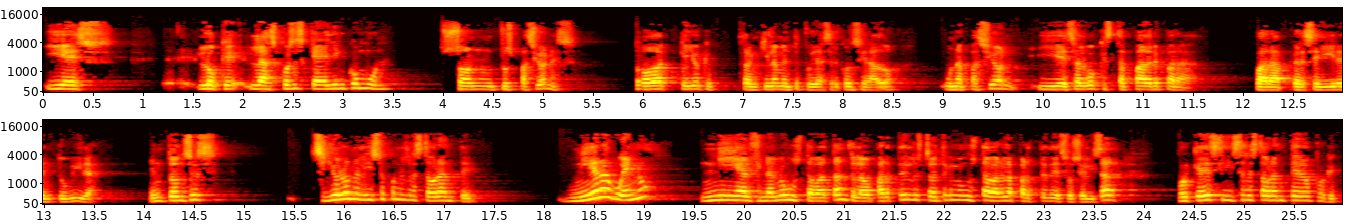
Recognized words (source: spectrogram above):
y es eh, lo que las cosas que hay en común son tus pasiones. Todo aquello que tranquilamente podría ser considerado una pasión y es algo que está padre para, para perseguir en tu vida. Entonces, si yo lo analizo con el restaurante, ni era bueno, ni al final me gustaba tanto. La parte del restaurante que me gustaba era la parte de socializar. ¿Por qué decidí ser restaurantero? Porque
